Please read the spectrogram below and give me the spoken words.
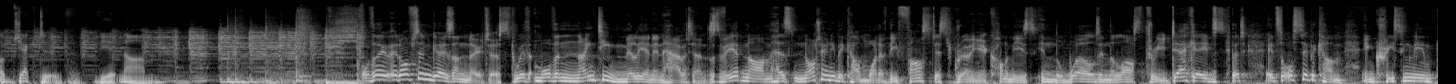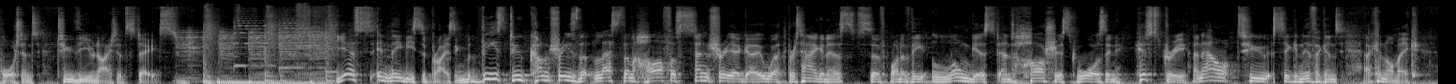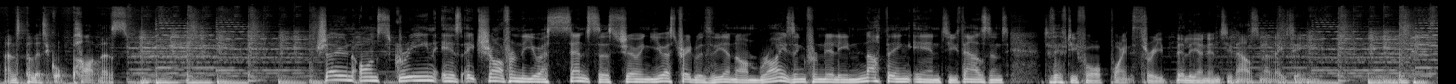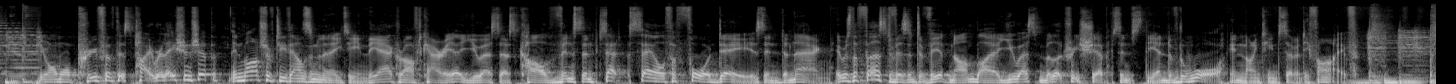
Objective Vietnam. Although it often goes unnoticed, with more than 90 million inhabitants, Vietnam has not only become one of the fastest growing economies in the world in the last three decades, but it's also become increasingly important to the United States. Yes, it may be surprising, but these two countries that less than half a century ago were protagonists of one of the longest and harshest wars in history are now two significant economic and political partners. Shown on screen is a chart from the US Census showing US trade with Vietnam rising from nearly nothing in 2000 to 54.3 billion in 2018. You want more proof of this tight relationship? In March of 2018, the aircraft carrier USS Carl Vinson set sail for four days in Da Nang. It was the first visit to Vietnam by a US military ship since the end of the war in 1975.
